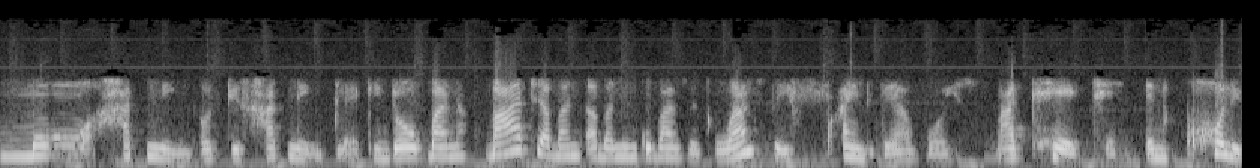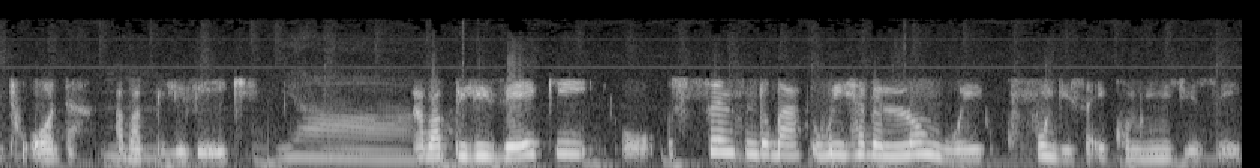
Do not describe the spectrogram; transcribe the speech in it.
more heartening or disheartening black bathi abantu abanenkubazeko once they find their voice bathethe and call it to order ababhiliveki. Yeah. Ababhiliveki sense into yoba we have a long way ukufundisa ii-communities zethu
